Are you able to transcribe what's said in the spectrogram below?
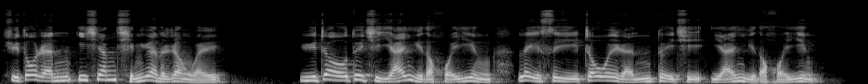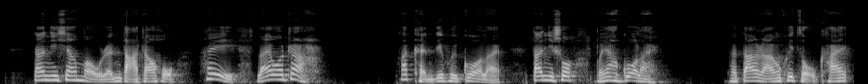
许多人一厢情愿地认为，宇宙对其言语的回应类似于周围人对其言语的回应。当你向某人打招呼：“嘿，来我这儿”，他肯定会过来。当你说不要过来，他当然会走开。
